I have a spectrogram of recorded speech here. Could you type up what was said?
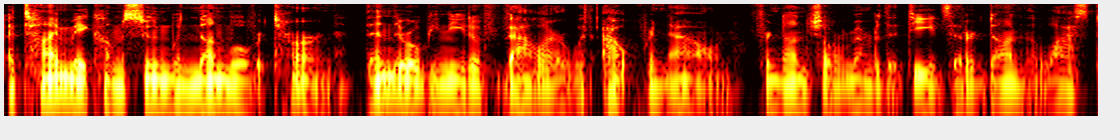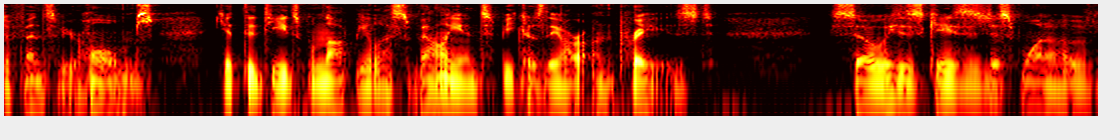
"A time may come soon when none will return. Then there will be need of valor without renown, for none shall remember the deeds that are done in the last defense of your homes. Yet the deeds will not be less valiant because they are unpraised." So his case is just one of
